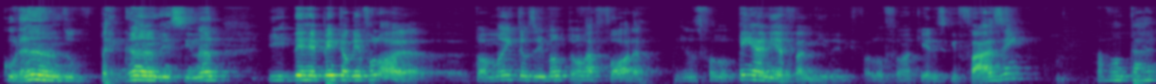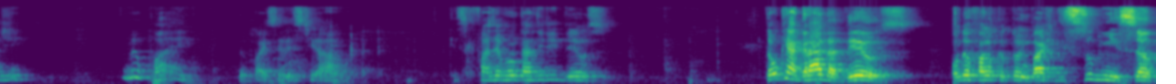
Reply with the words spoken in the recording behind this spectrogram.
curando, pregando, ensinando. E de repente alguém falou: Olha, tua mãe e teus irmãos estão lá fora. Jesus falou: Quem é a minha família? Ele falou: São aqueles que fazem a vontade do meu Pai, meu Pai Celestial. Aqueles que fazem a vontade de Deus. Então, o que agrada a Deus, quando eu falo que eu estou embaixo de submissão,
